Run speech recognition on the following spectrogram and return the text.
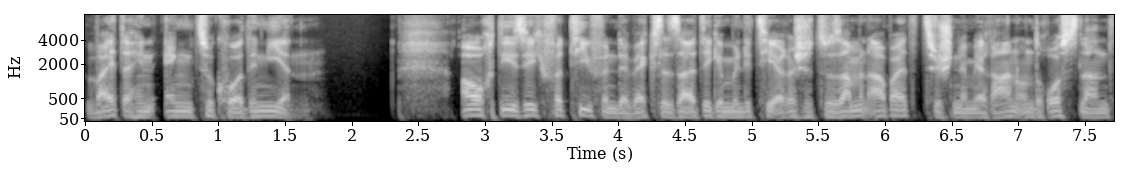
weiterhin eng zu koordinieren. Auch die sich vertiefende wechselseitige militärische Zusammenarbeit zwischen dem Iran und Russland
